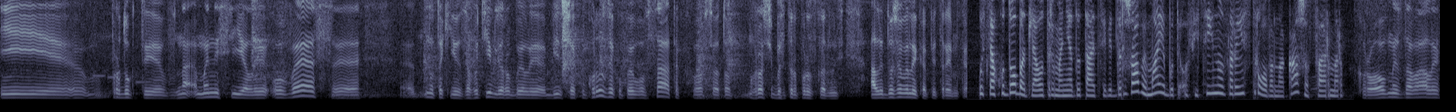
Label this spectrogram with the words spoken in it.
І е, продукти ми не сіяли овес, е, ну такі заготівлі робили більше кукурузи, купив овса, такого всього, то гроші швидко порозходились. Але дуже велика підтримка. Уся худоба для отримання дотації від держави має бути офіційно зареєстрована, каже фермер. Кров ми здавали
